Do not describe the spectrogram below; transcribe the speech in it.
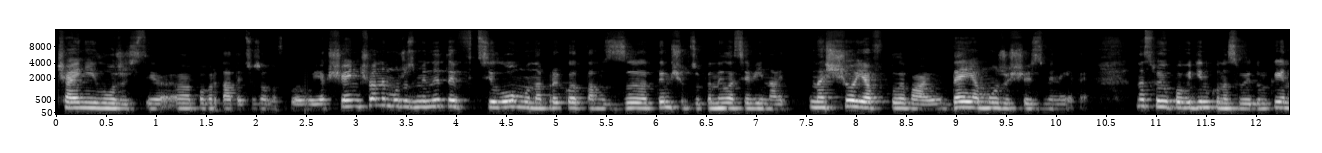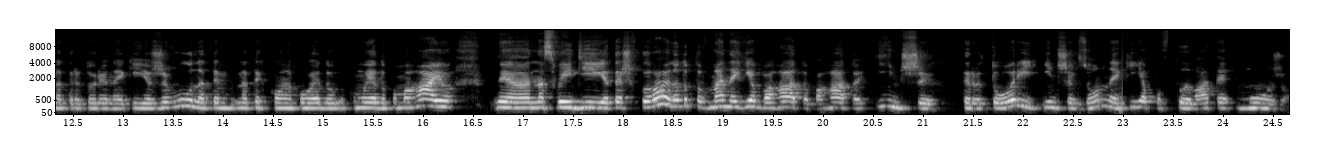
чайній ложечці е, повертати цю зону впливу. Якщо я нічого не можу змінити в цілому, наприклад, там з тим, щоб зупинилася війна, на що я впливаю, де я можу щось змінити? На свою поведінку, на свої думки, на територію, на якій я живу, на тим, на тих, на кого я кому я допомагаю, е, на свої дії я теж впливаю. Ну тобто, в мене є багато багато інших територій, інших зон, на які я повпливати можу.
